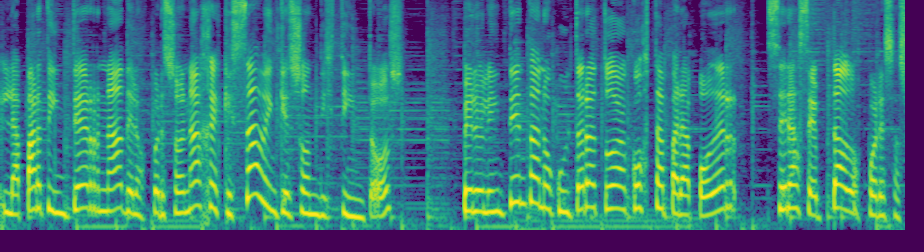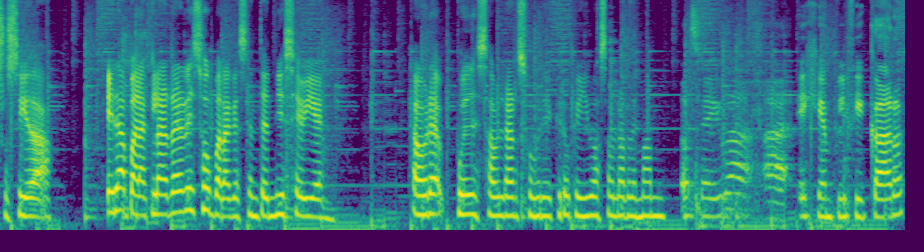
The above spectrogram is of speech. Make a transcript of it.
la parte interna de los personajes que saben que son distintos, pero le intentan ocultar a toda costa para poder ser aceptados por esa sociedad. Era para aclarar eso para que se entendiese bien. Ahora puedes hablar sobre, creo que ibas a hablar de Mami. O sea, iba a ejemplificar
